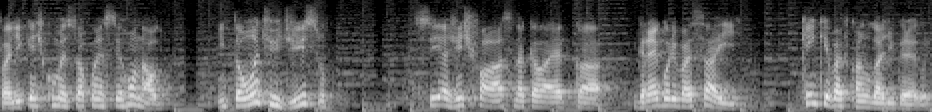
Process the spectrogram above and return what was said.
Foi ali que a gente começou a conhecer Ronaldo. Então antes disso, se a gente falasse naquela época, Gregory vai sair, quem que vai ficar no lugar de Gregory?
